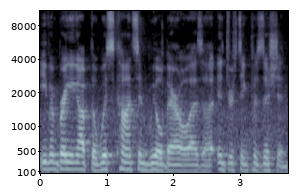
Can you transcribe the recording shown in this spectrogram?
even bringing up the Wisconsin wheelbarrow as an interesting position.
